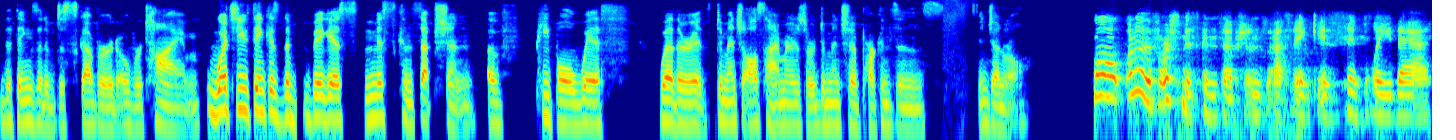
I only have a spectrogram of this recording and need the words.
the things that have discovered over time. What do you think is the biggest misconception of people with whether it's dementia alzheimer's or dementia parkinson's in general Well, one of the first misconceptions, I think, is simply that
